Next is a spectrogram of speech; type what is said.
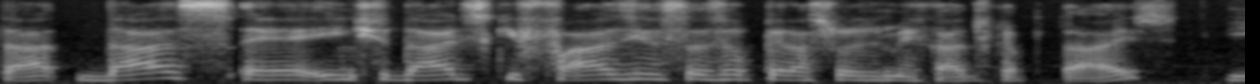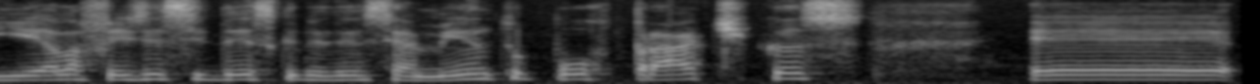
tá, das é, entidades que fazem essas operações no mercado de capitais e ela fez esse descredenciamento por práticas é,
